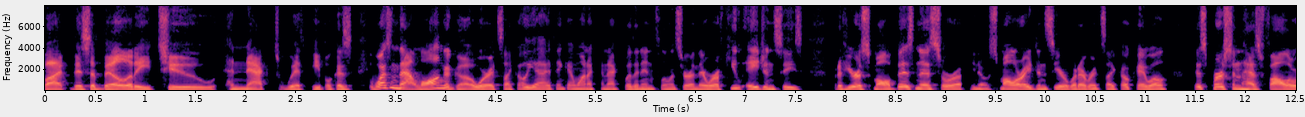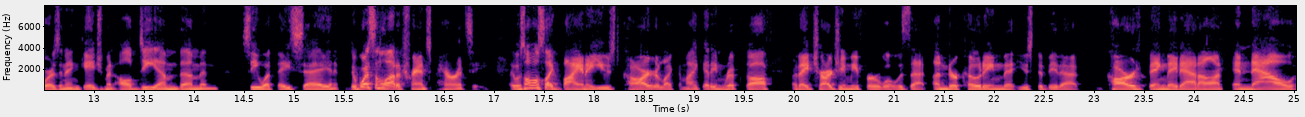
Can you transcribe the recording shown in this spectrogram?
but this ability to connect with people because it wasn't that long ago where it's like oh yeah i think i want to connect with an influencer and there were a few agencies but if you're a small business or a you know smaller agency or whatever it's like okay well this person has followers and engagement. I'll dm them and see what they say and there wasn't a lot of transparency it was almost like buying a used car you're like am i getting ripped off are they charging me for what was that undercoating that used to be that car thing they'd add on. And now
